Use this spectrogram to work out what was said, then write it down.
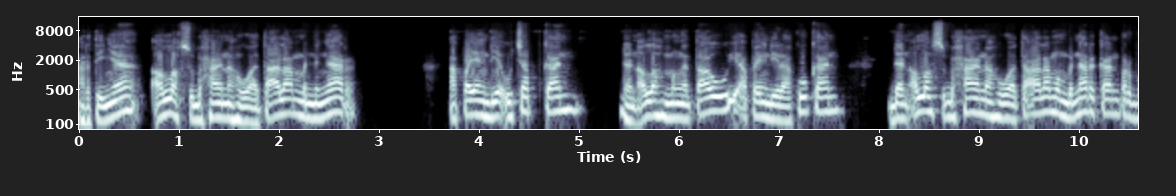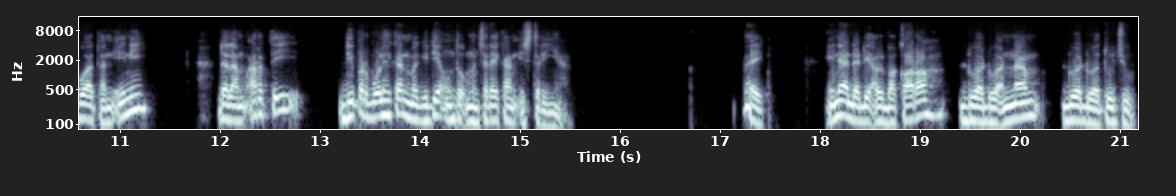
artinya Allah subhanahu wa ta'ala mendengar apa yang dia ucapkan, dan Allah mengetahui apa yang dilakukan, dan Allah Subhanahu wa taala membenarkan perbuatan ini dalam arti diperbolehkan bagi dia untuk menceraikan istrinya. Baik. Ini ada di Al-Baqarah 226 227.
